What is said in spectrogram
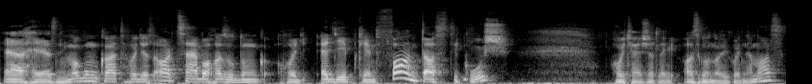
elhelyezni magunkat, hogy az arcába hazudunk, hogy egyébként fantasztikus, hogyha esetleg azt gondoljuk, hogy nem az,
